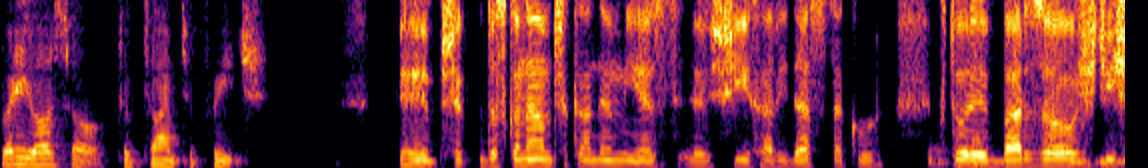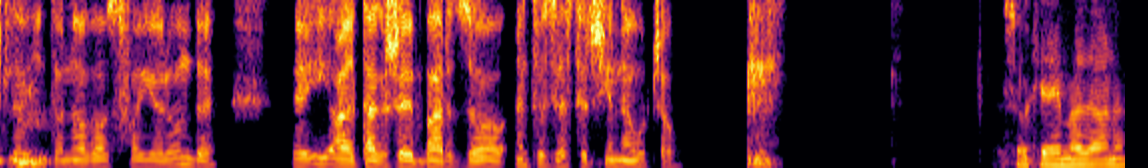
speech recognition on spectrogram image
but he also took time to preach. Y, doskonałym przykładem jest y, Sri Haridas Thakur, który bardzo ściśle intonował swoje rundy, y, i- ale także bardzo entuzjastycznie nauczał. It's okay, Madonna?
